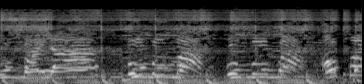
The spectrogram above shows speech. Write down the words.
Ya ya bumbaya! Bum bumba! Bum bumba! Hoppa!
